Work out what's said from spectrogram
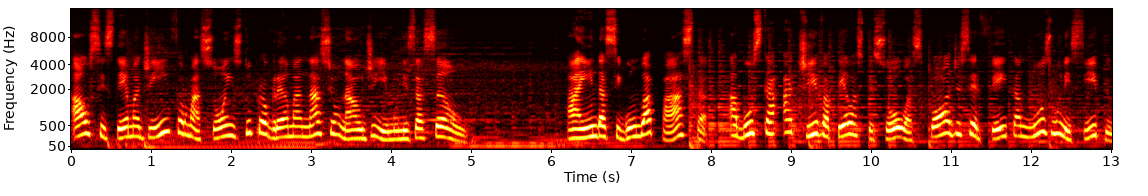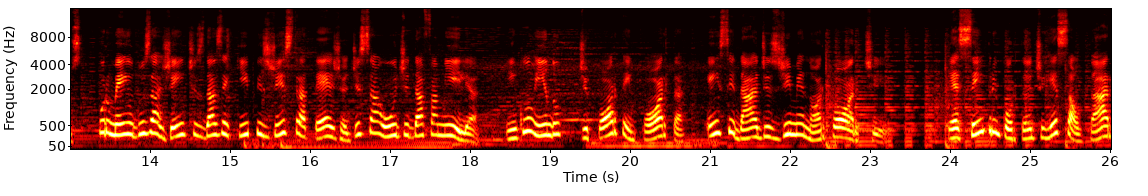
ao Sistema de Informações do Programa Nacional de Imunização. Ainda segundo a pasta, a busca ativa pelas pessoas pode ser feita nos municípios por meio dos agentes das equipes de estratégia de saúde da família, incluindo de porta em porta em cidades de menor porte. É sempre importante ressaltar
